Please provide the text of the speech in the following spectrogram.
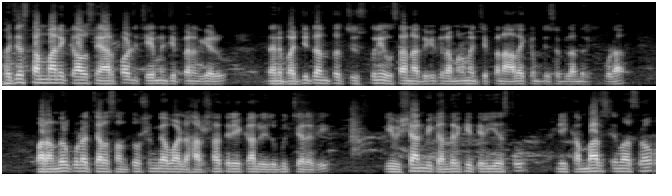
ధ్వజస్తంభానికి కావాల్సిన ఏర్పాట్లు చేయమని చెప్పాను అడిగారు. దాని బడ్జెట్ అంతా చూసుకుని ఒకసారి నా దగ్గరికి రమ్మనమని చెప్పిన ఆలయ కమిటీ సభ్యులందరికీ కూడా. వారందరూ కూడా చాలా సంతోషంగా వాళ్ళు హర్షాతిరేకాలు వెలుగుచ్చారు అది. ఈ విషయాన్ని మీకు అందరికీ తెలియజేస్తూ మీ కంబాల శ్రీనివాసరావు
